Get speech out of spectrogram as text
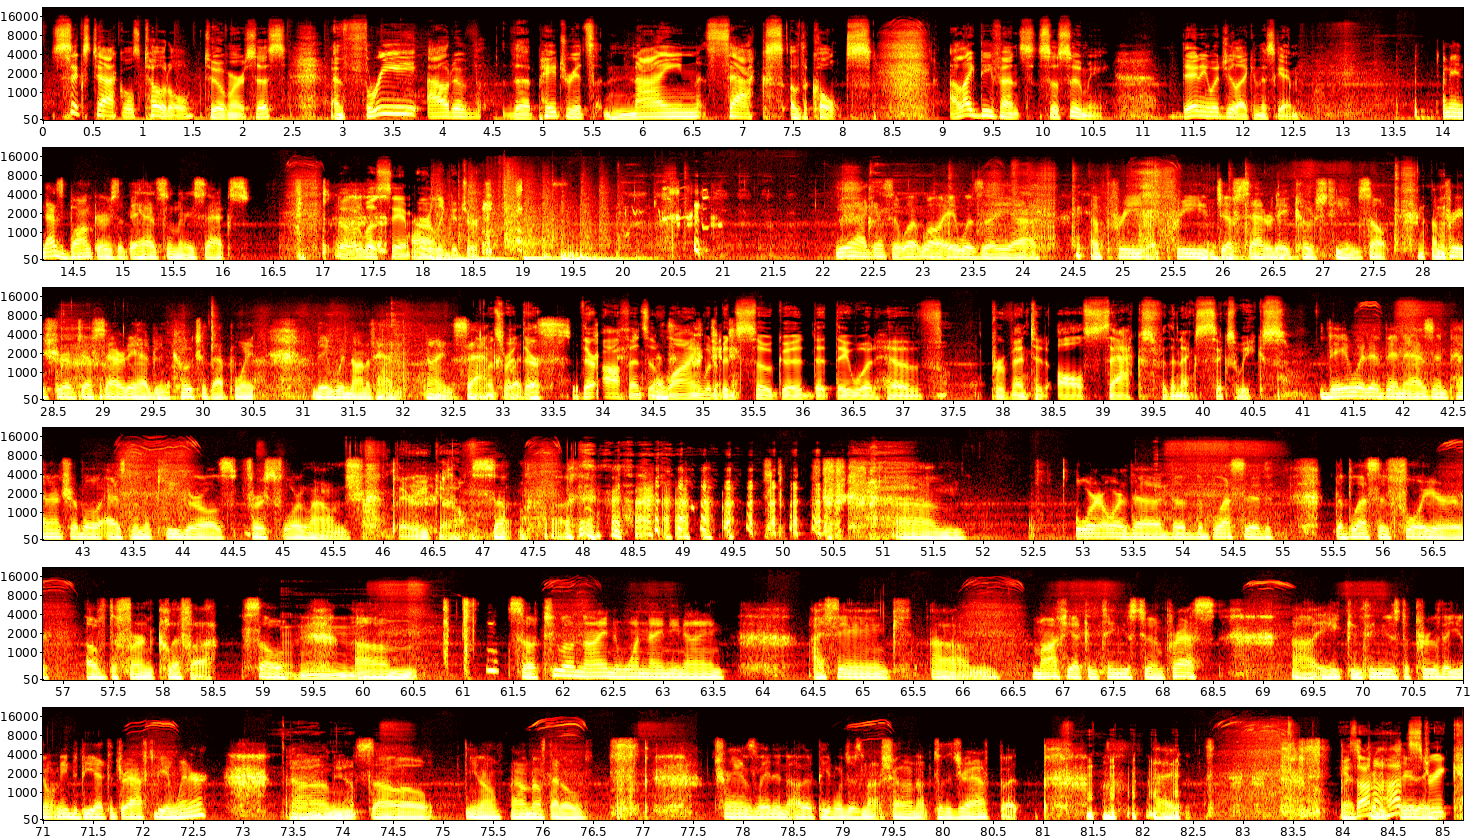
Six tackles total, two of them are assists, and three out of the Patriots' nine sacks of the Colts. I like defense, so sue me. Danny, what'd you like in this game? I mean, that's bonkers that they had so many sacks. Well, it was Sam Ehlinger. Yeah, I guess it was. Well, it was a uh, a pre a pre Jeff Saturday coach team. So I'm pretty sure if Jeff Saturday had been coach at that point, they would not have had nine sacks. That's right. Their that's- their offensive line would have been so good that they would have prevented all sacks for the next six weeks. They would have been as impenetrable as the McKee girls' first floor lounge. There you go. So, um, or or the, the the blessed the blessed foyer of the Fern Cliffa. So, um, so two oh nine to one ninety nine. I think um, Mafia continues to impress. Uh, he continues to prove that you don't need to be at the draft to be a winner. Um, yep. So, you know, I don't know if that'll translate into other people just not showing up to the draft, but I, He's on a hot clear that- streak.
